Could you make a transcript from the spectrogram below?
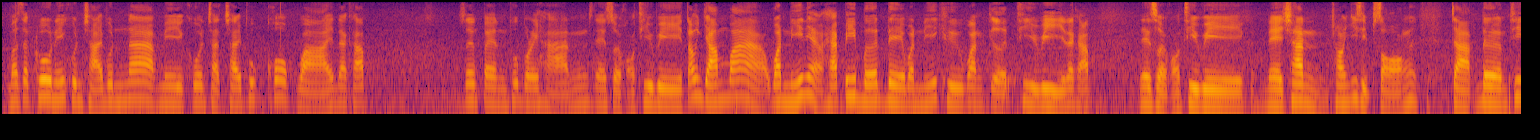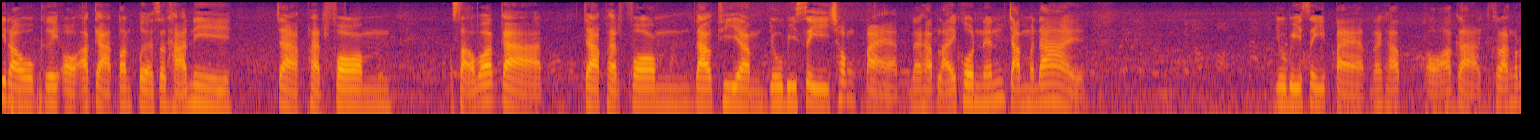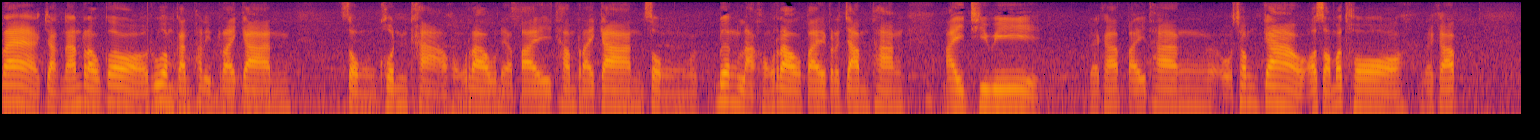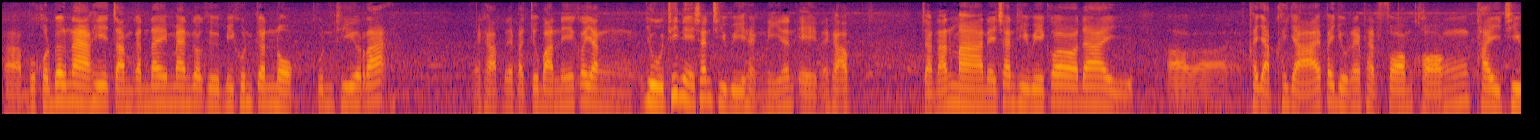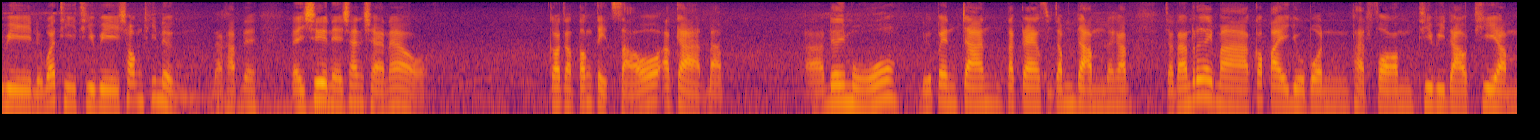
เมื่อสักครู่นี้คุณฉายบุญนาค มีคุณชัดชัยพุกโคกหวายนะครับ ซึ่งเป็นผู้บริหารในส่วนของทีวี ต้องย้ำว่าวันนี้เนี่ยแฮปปี้เบิร์ดเดย์วันนี้คือวันเกิดทีวีนะครับ ในส่วนของทีวีเนชั่นช่อง 22 จากเดิมที่เราเคยออกอากาศตอนเปิดสถานี จากแพลตฟอร์ม สาวอากาศ จากแพลตฟอร์มดาวเทียม UBC ช่อง 8 นะครับ หลายคนนั้นจำมาได้ UBC 8 นะครับออกอากาศครั้งแรก จากนั้นเราก็ร่วมกันผลิตรายการส่งคนข่าวของเราเนี่ยไปทำรายการส่งเบื้องหลักของเราไปประจำทาง ITV นะครับไปทางช่อง 9 อสมทนะครับบุคคลเบื้องหน้าที่จำกันได้แม่นก็คือมีคุณกนก คุณธีระ นะครับในปัจจุบันนี้ก็ยังอยู่ที่ Nation TV แห่งนี้นั่นเองนะครับจากนั้นมา Nation TV ก็ได้ขยับขยายไปอยู่ในแพลตฟอร์มของไทยทีวีหรือว่า TTV ช่องที่1นะครับในในชื่อ Nation Channel ก็จะต้องติดเสาอากาศแบบเดยหมู หรือเป็นจานตะแกรงสีดำๆนะครับ จากนั้นเรื่อยมาก็ไปอยู่บนแพลตฟอร์มทีวีดาวเทียม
